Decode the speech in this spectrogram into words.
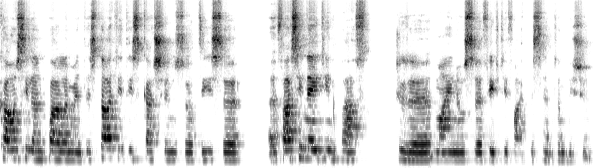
Council and Parliament started discussions of this fascinating path to the minus 55% ambition.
